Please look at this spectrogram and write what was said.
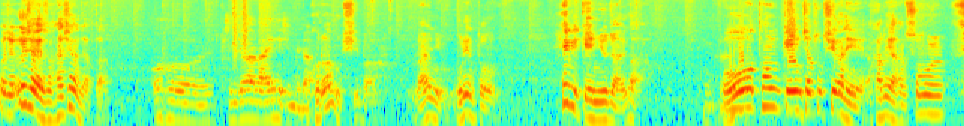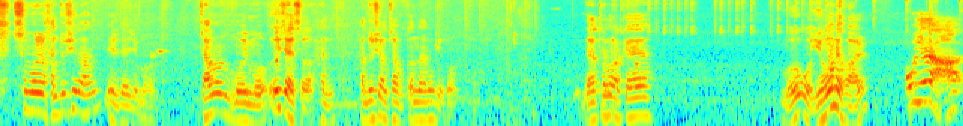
어제 의자에서 한 시간 잤다. 어허, 진정한 라인이십니다. 그럼 씨발. 라인이 우리는 또 헤비 게임 유저 아이가? 음, 보통 게임 접속 시간이 하루에 한 스물 스물 한두 시간 일 되지 뭐. 잠은 뭐 뭐 의자에서 한 한두 시간 자면 끝나는 기고. 내가 통화할게. 뭐고 영혼의 활? 오예, 아,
